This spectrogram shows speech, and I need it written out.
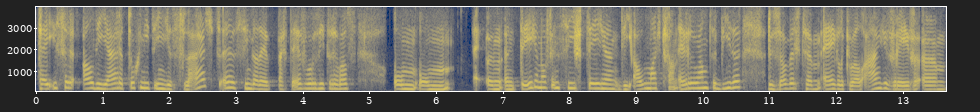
hij is er al die jaren toch niet in geslaagd, hè, sinds dat hij partijvoorzitter was, om, om een, een, tegenoffensief tegen die almacht van Erdogan te bieden. Dus dat werd hem eigenlijk wel aangevreven. Um,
